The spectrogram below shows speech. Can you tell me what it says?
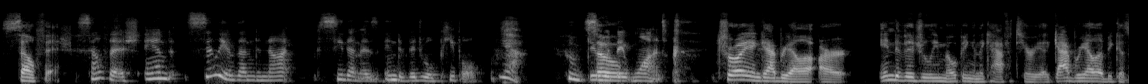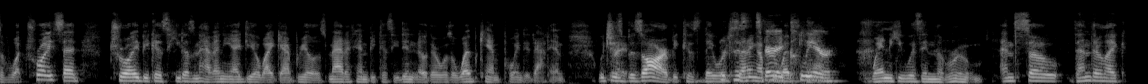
Selfish. selfish and silly of them to not see them as individual people Yeah. who do So- what they want. Troy and Gabriella are individually moping in the cafeteria. Gabriella because of what Troy said, Troy because he doesn't have any idea why Gabriella's mad at him because he didn't know there was a webcam pointed at him, which is bizarre because they were because setting up the webcam. clear. when he was in the room. And so then they're like,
